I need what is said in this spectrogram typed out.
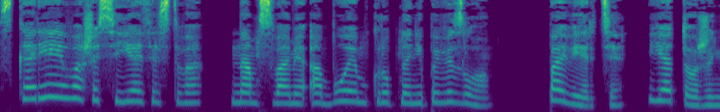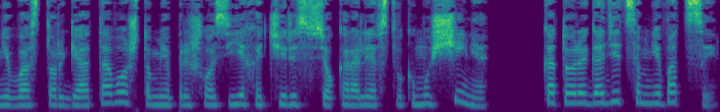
Скорее, ваше сиятельство, нам с вами обоим крупно не повезло. Поверьте, я тоже не в восторге от того, что мне пришлось ехать через все королевство к мужчине, который годится мне в отцы.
